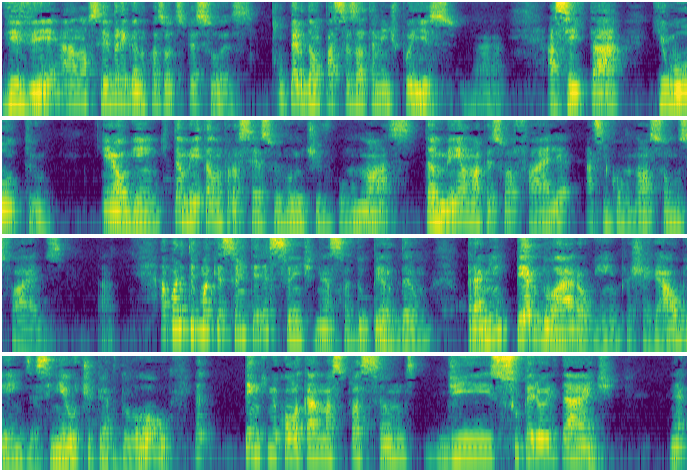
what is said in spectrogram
viver a não ser brigando com as outras pessoas. O perdão passa exatamente por isso. Né? Aceitar que o outro é alguém que também está num processo evolutivo como nós, também é uma pessoa falha, assim como nós somos falhos. Tá? Agora tem uma questão interessante nessa do perdão. Para mim, perdoar alguém, para chegar alguém e dizer assim, eu te perdoo, eu tenho que me colocar numa situação de superioridade. Né?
